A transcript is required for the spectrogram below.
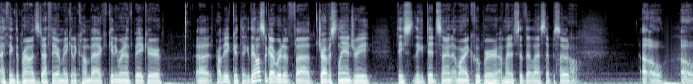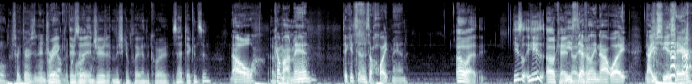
I think the Browns definitely are making a comeback. Getting rid of Baker, uh, probably a good thing. They also got rid of uh, Jarvis Landry. They they did sign Amari Cooper. I might have said that last episode. Uh-oh. Uh oh. Oh. It's like there's an injury Break. on the There's court. an injured Michigan player in the court. Is that Dickinson? no, come on, man. Dickinson is a white man. Oh, uh, he's he's okay. He's no, definitely right. not white. Now you see his hair.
